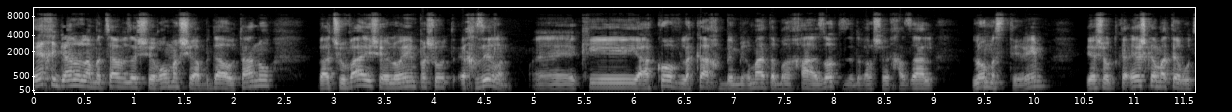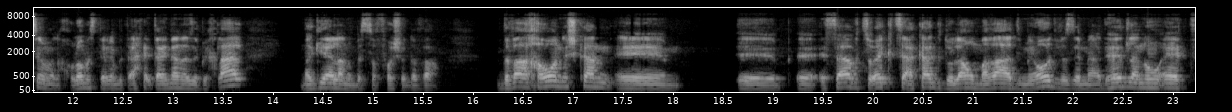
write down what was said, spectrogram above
איך הגענו למצב הזה שרומא שעבדה אותנו, והתשובה היא שאלוהים פשוט החזיר לנו, אה, כי יעקב לקח במרמת הברכה הזאת, זה דבר שחז"ל לא מסתירים, יש, עוד, יש כמה תירוצים אבל אנחנו לא מסתירים את העניין הזה בכלל, מגיע לנו בסופו של דבר. דבר אחרון, יש כאן עשיו אה, אה, צועק צעקה גדולה ומרה עד מאוד וזה מהדהד לנו את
